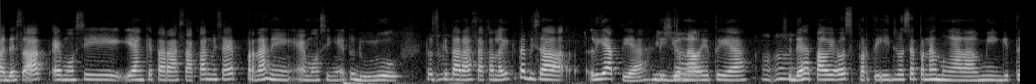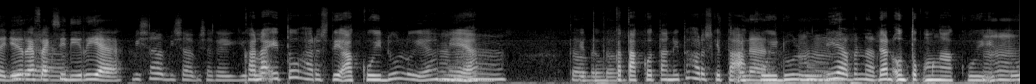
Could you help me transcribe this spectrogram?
pada saat emosi yang kita rasakan misalnya pernah nih emosinya itu dulu, terus kita rasakan lagi kita bisa lihat ya di. Bisa. jurnal itu ya. Sudah tahu ya oh seperti ini, saya pernah mengalami gitu ya. Jadi Iya. refleksi diri ya. bisa bisa bisa kayak gitu Karena itu harus diakui dulu ya, Mi ya. Hmm. Betul, Gitu. betul. Ketakutan itu harus kita Benar. akui dulu. Iya benar Dan untuk mengakui Mm-mm. itu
